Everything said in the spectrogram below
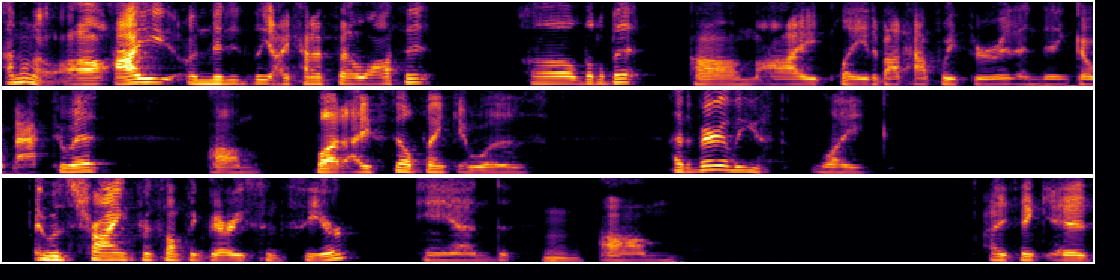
I don't know. Uh, I admittedly I kind of fell off it a little bit. Um, I played about halfway through it and didn't go back to it. Um, but I still think it was, at the very least, like it was trying for something very sincere, and Mm. um, I think it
